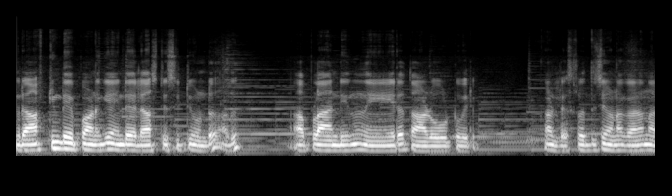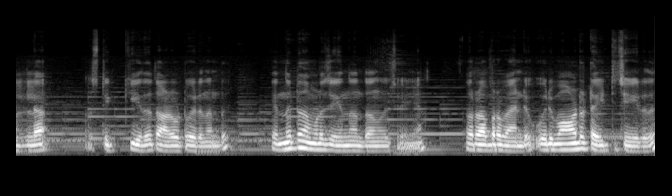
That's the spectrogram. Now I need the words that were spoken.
ഗ്രാഫ്റ്റിംഗ് ടേപ്പ് ആണെങ്കിൽ അതിന്റെ എലാസ്റ്റിസിറ്റി ഉണ്ട്. അത് ആ പ്ലാന്റിൽ നിന്ന് നേരെ താഴോട്ട് വരും. കണ്ടില്ലേ? ശ്രദ്ധിച്ച് കാണാം. കാരണം നല്ല സ്റ്റിക്ക് ചെയ്ത് താഴോട്ട് വരുന്നുണ്ട്. എന്നിട്ട് നമ്മൾ ചെയ്യുന്നത് എന്താണെന്ന് വെച്ച് കഴിഞ്ഞാൽ റബ്ബർ ബാൻഡ് ഒരുപാട് ടൈറ്റ് ചെയ്യരുത്.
